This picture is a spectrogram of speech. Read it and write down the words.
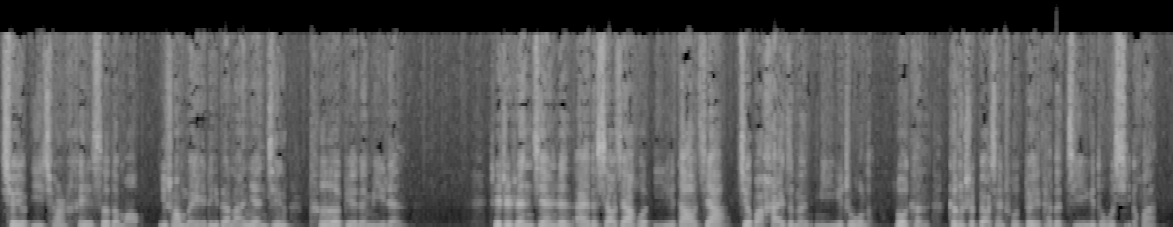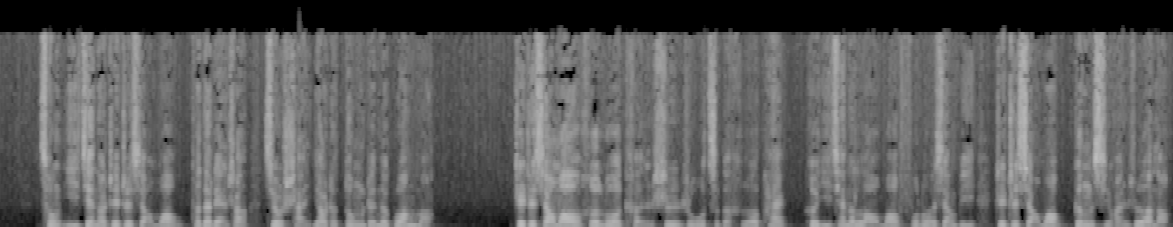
却有一圈黑色的毛，一双美丽的蓝眼睛特别的迷人。这只人见人爱的小家伙一到家就把孩子们迷住了。洛肯更是表现出对它的极度喜欢。从一见到这只小猫，他的脸上就闪耀着动人的光芒。这只小猫和洛肯是如此的合拍，和以前的老猫弗洛相比，这只小猫更喜欢热闹，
